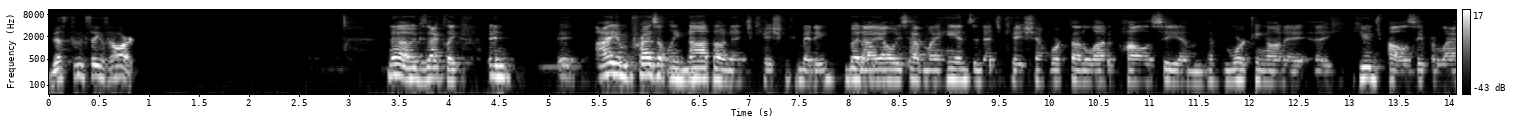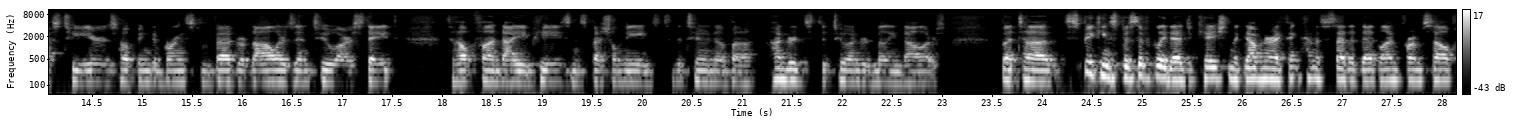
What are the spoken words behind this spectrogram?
Distancing's hard. No, exactly. And I am presently not on education committee, but I always have my hands in education. I've worked on a lot of policy. I'm, I'm working on a, a, huge policy for the last two years, hoping to bring some federal dollars into our state to help fund IEPs and special needs to the tune of uh, hundreds to 200 million dollars. But uh, speaking specifically to education, the governor, I think, kind of set a deadline for himself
